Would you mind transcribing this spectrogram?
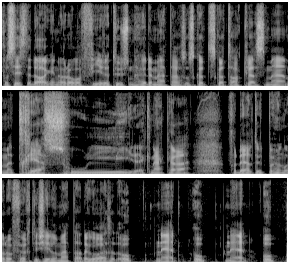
For siste dagen er det over 4000 høydemeter som skal, skal takles med, med, tre solide knekkere fordelt ut på 140 km. Det går rett og slett opp, ned, opp, ned, opp,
